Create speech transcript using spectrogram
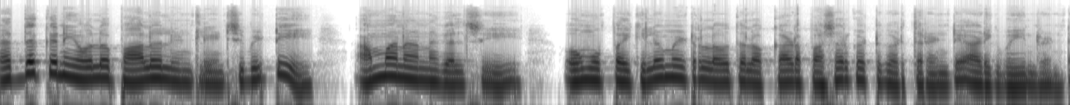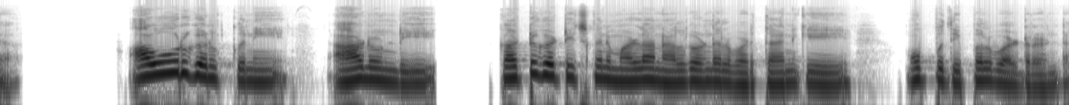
పెద్దక్కని ఎవరో పాలోలు ఇంట్లో ఇడిచిపెట్టి అమ్మ నాన్న కలిసి ఓ ముప్పై కిలోమీటర్ల అవతల ఒక్కాడ పసరకట్టు కడతారంటే ఆడికి పోయినరంట. ఆ ఊరు కనుక్కొని ఆడుండి కట్టు కట్టించుకొని మళ్ళా నల్గొండలు పడటానికి ముప్పు తిప్పలు పడ్డరంట.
